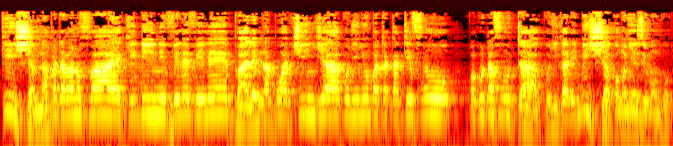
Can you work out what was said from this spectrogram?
Kisha mnapata manufaa ya kidini vile vile pale mnapowachinja kwenye nyumba takatifu kwa kutafuta kujikaribisha kwa Mwenyezi Mungu.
